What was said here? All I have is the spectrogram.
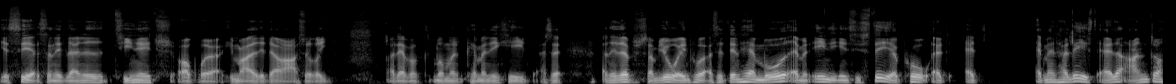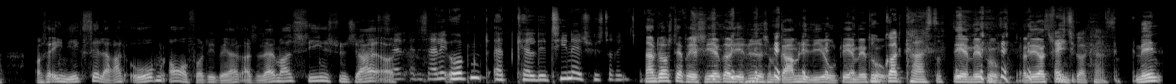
jeg ser sådan et eller andet teenage-oprør i meget af det der raseri. Og derfor må man, kan man ikke helt, altså, og netop som Jo er inde på, altså den her måde, at man egentlig insisterer på, at, at, at man har læst alle andre, og så egentlig ikke selv er ret åben over for det værk. Altså, det er meget sigende, synes jeg. Er det, særlig, er det særlig åbent at kalde det teenage-hysteri? Nej, men det er også derfor, jeg siger, at jeg, jeg lyder som en gammel idiot. Det er jeg med på. Du er godt castet. Det er jeg med på, og det er også fint. Rigtig godt castet. Men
